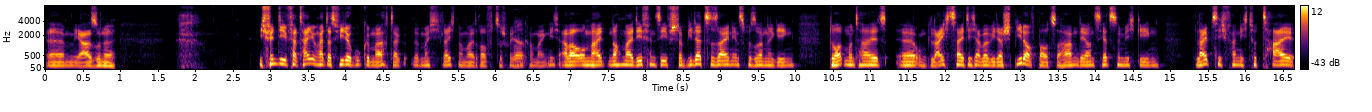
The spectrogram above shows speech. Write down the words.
ähm, ja so eine ich finde, die Verteidigung hat das wieder gut gemacht. Da, da möchte ich gleich nochmal drauf zu sprechen ja. kommen eigentlich. Aber um halt nochmal defensiv stabiler zu sein, insbesondere gegen Dortmund halt, äh, und gleichzeitig aber wieder Spielaufbau zu haben, der uns jetzt nämlich gegen Leipzig fand ich total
